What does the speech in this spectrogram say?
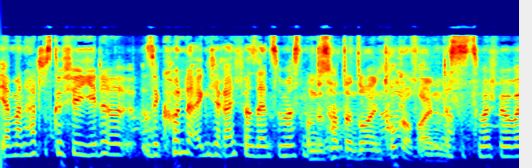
Ja, man hat das Gefühl, jede Sekunde eigentlich erreichbar sein zu müssen. Und es hat dann so einen Druck auf einen. Das ist zum Beispiel bei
